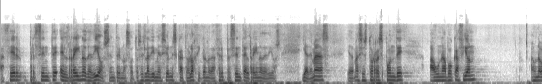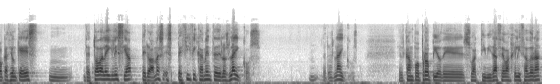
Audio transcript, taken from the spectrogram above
hacer presente el reino de Dios entre nosotros. Es la dimensión escatológica, ¿no? de hacer presente el reino de Dios. Y además, y además esto responde a una vocación, a una vocación que es mm, de toda la Iglesia, pero además específicamente de los laicos, de los laicos. El campo propio de su actividad evangelizadora,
